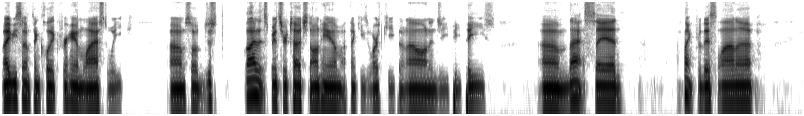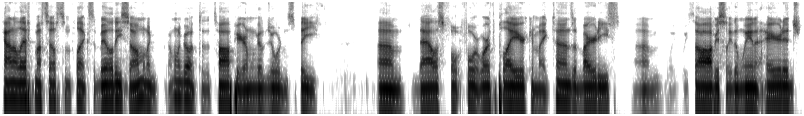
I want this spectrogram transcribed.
maybe something clicked for him last week. Um, so just glad that Spencer touched on him. I think he's worth keeping an eye on in GPPs. Um, that said, I think for this lineup, kind of left myself some flexibility. So I'm gonna I'm gonna go up to the top here. I'm gonna go Jordan Spieth. Um, Dallas Fort, Worth player can make tons of birdies. Um, we, we saw obviously the win at Heritage.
